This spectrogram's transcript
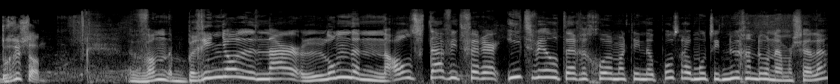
Brussan. Van Brignol naar Londen. Als David Ferrer iets wil tegen Juan Martín del Potro... moet hij het nu gaan doen, hè Marcelle?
